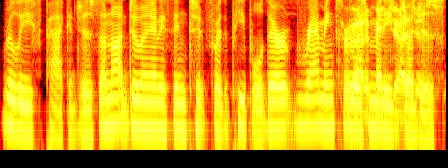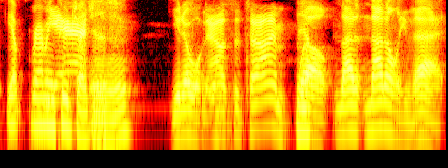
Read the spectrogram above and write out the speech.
relief packages. They're not doing anything to, for the people. They're ramming through as many judges. judges. Yep, ramming through Yes. judges. Mhm. You know what? Now's the time. Yep. Well, not not only that,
